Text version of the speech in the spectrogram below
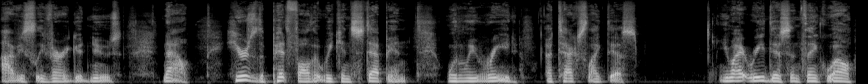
obviously very good news. Now, here's the pitfall that we can step in when we read a text like this. You might read this and think, well,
